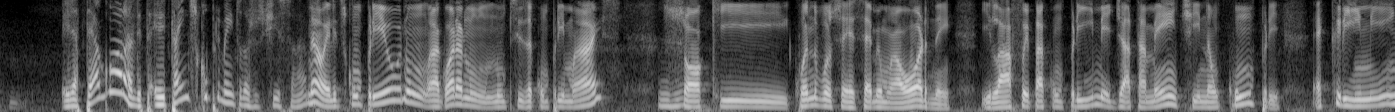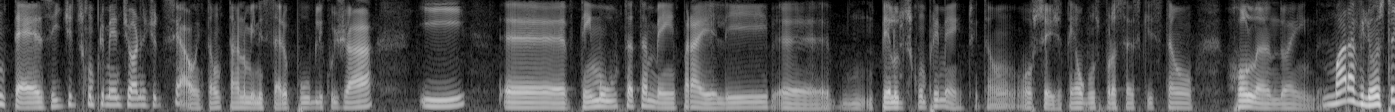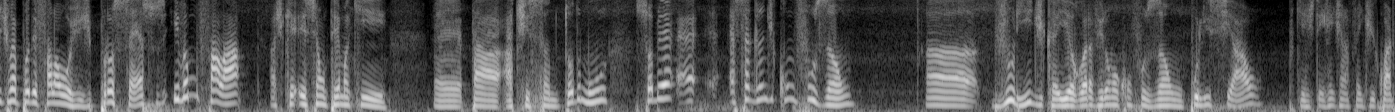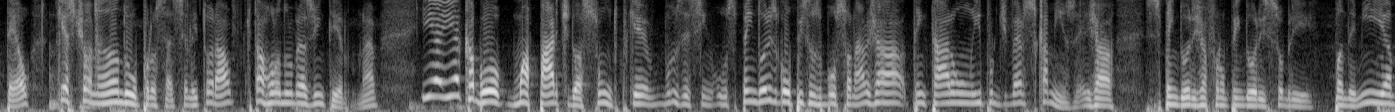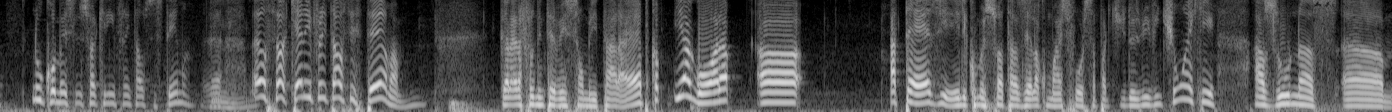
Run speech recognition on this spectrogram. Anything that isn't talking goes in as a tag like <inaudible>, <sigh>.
ele até agora, ele, tá- ele tá em descumprimento da justiça, né? Não, ele descumpriu, não- agora não, não precisa cumprir mais. Uhum. Só que quando você recebe uma ordem e lá foi para cumprir imediatamente e não cumpre, é crime em tese de descumprimento de ordem judicial. Então tá no Ministério Público já e é, tem multa também para ele é, pelo descumprimento. Então, ou seja, tem alguns processos que estão rolando ainda. Maravilhoso. Então a gente vai poder falar hoje de processos e vamos falar, acho que esse é um tema que é, tá atiçando todo mundo, sobre é, essa grande confusão ah, jurídica e agora virou uma confusão policial, porque a gente tem gente na frente de quartel questionando o processo eleitoral que tá rolando no Brasil inteiro, né? E aí acabou uma parte do assunto, porque, vamos dizer assim, os pendores golpistas do Bolsonaro já tentaram ir por diversos caminhos. Ele já, esses pendores já foram pendores sobre pandemia. No começo ele só queria enfrentar o sistema. é, Eu só quero enfrentar o sistema. Galera falando de intervenção militar à época. E agora, a, a tese, ele começou a trazer ela com mais força a partir de 2021, é que as urnas. ah,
